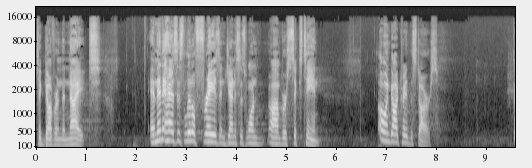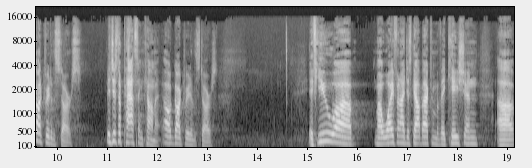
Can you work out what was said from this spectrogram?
to govern the night. And then it has this little phrase in Genesis 1, um, verse 16. Oh, and God created the stars. God created the stars. It's just a passing comment. Oh, God created the stars. If you, uh, my wife and I just got back from a vacation, uh,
